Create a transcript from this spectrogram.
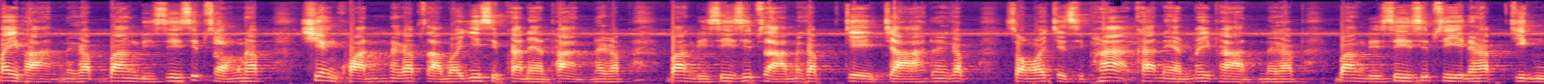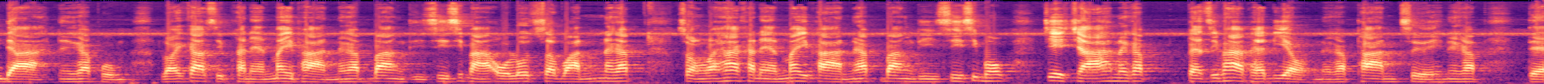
ไม่ผ่านนะครับบางดีซี12นะครับเชียงขวัญนะครับ320 คะแนนผ่านนะครับบางดีซี13นะครับเจจานะครับ275 คะแนนไม่ผ่านนะครับบางดีซี14นะครับจินดานะครับผม 190 คะแนนไม่ผ่านนะครับบางดีซี15โอรสสวรรค์นะครับ205 คะแนนไม่ผ่านนะครับบางดีซี16เจจานะครับ 85 แพ้เดียวนะครับผ่านเสยนะครับ แต่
